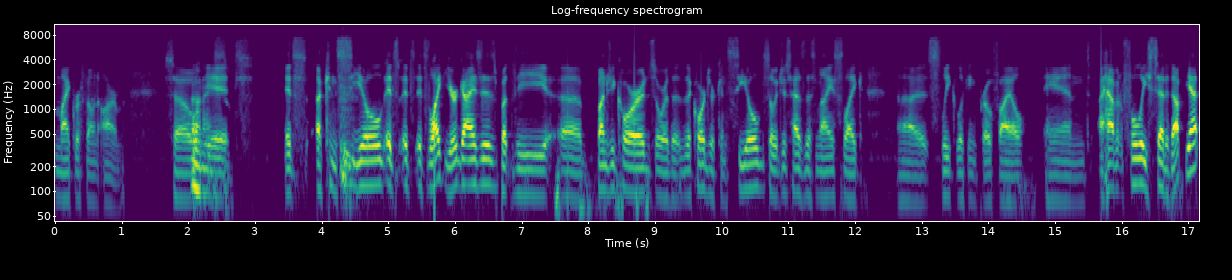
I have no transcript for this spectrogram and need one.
microphone arm. So Oh, nice. it it's a concealed. It's it's it's like your guys's, but the uh, bungee cords or the the cords are concealed, so it just has this nice like uh, sleek looking profile. And I haven't fully set it up yet,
